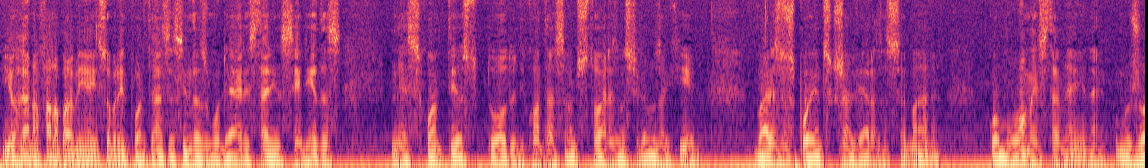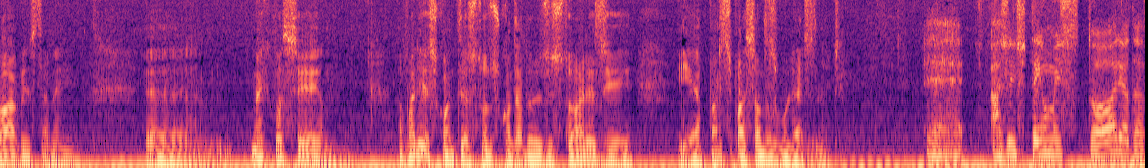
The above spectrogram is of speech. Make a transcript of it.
E Johanna, fala para mim aí sobre a importância assim das mulheres estarem inseridas nesse contexto todo de contação de histórias. Nós tivemos aqui vários expoentes que já vieram essa semana como homens também, né? Como jovens também. É, como é que você avalia esse contexto todos os contadores de histórias e, e a participação das mulheres nele? É, a gente tem uma história da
